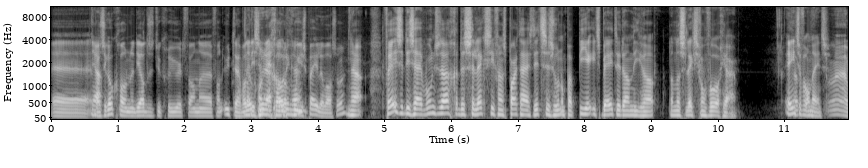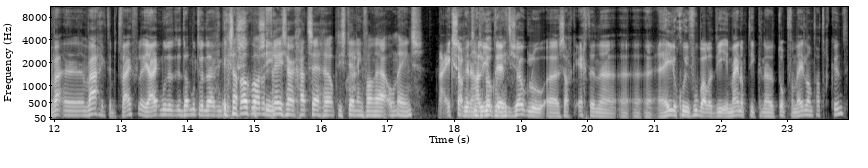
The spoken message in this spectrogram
uh, Was ik ook gewoon, die hadden ze natuurlijk gehuurd van, uh, van Utrecht. Wat ja, ook gewoon echt wel een goede speler was hoor. Ja. Vrezen die zei woensdag, de selectie van Sparta is dit seizoen op papier iets beter dan, die, dan de selectie van vorig jaar. Eens of oneens? Wa waag ik te betwijfelen. Ja, ik moet het, dat moeten we daar Ik snap ook wel dat Fraser gaat zeggen op die stelling van ja, oneens. Nou, ik zag in Halil Devizoglu uh, zag ik echt een, een hele goede voetballer die in mijn optiek naar de top van Nederland had gekund.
